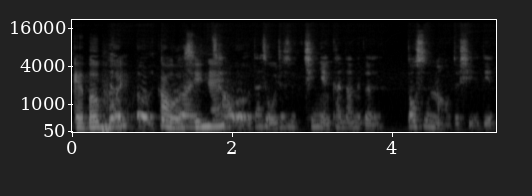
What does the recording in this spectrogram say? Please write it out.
给 b 很恶够恶心超恶。但是我就是亲眼看到那个都是毛的鞋垫。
